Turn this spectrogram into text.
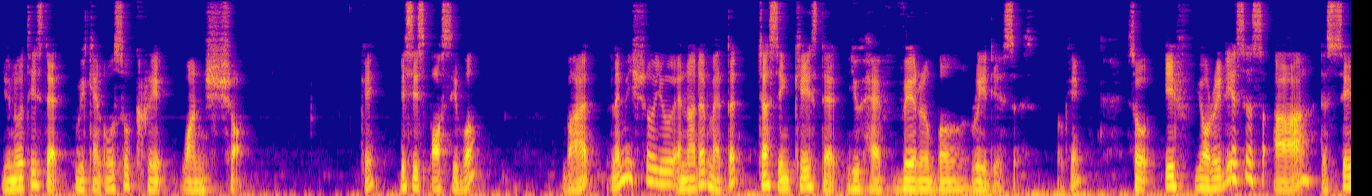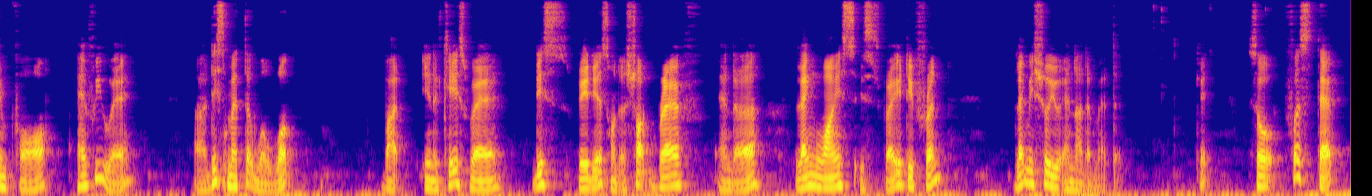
You notice that we can also create one shot. Okay, this is possible. But let me show you another method just in case that you have variable radiuses. Okay, so if your radiuses are the same for everywhere, uh, this method will work. But in a case where this radius on the short breath and the lengthwise is very different let me show you another method. Okay? So first step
